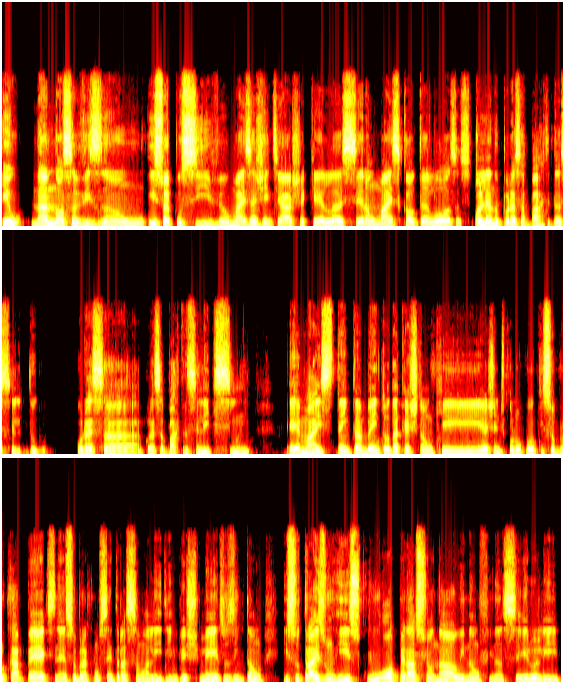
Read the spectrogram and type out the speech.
eu, na nossa visão, isso é possível, mas a gente acha que elas serão mais cautelosas. Olhando por essa parte da, do, por essa, por essa parte da Selic, sim. É, mas tem também toda a questão que a gente colocou aqui sobre o capex, né, sobre a concentração ali de investimentos. Então, isso traz um risco operacional e não financeiro ali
